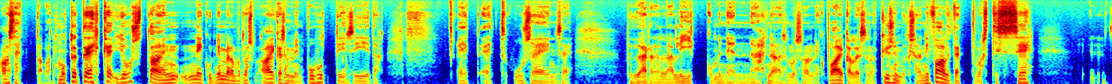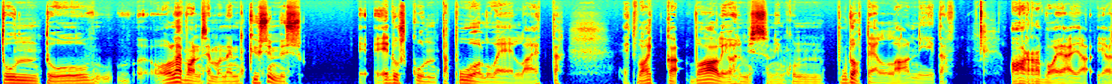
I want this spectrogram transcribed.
asettavat. Mutta että ehkä jostain, niin kuin nimenomaan tuossa aikaisemmin puhuttiin siitä, että, että usein se pyörällä liikkuminen nähdään semmoisena niin paikallisena kysymyksenä, niin valitettavasti se tuntuu olevan semmoinen kysymys eduskuntapuolueilla, että, että vaikka vaaliohjelmissa niin kuin pudotellaan niitä arvoja ja, ja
